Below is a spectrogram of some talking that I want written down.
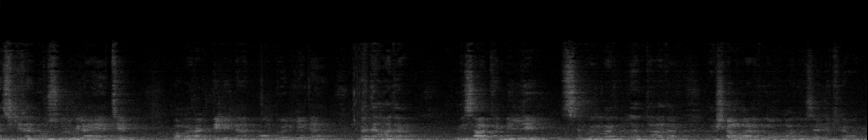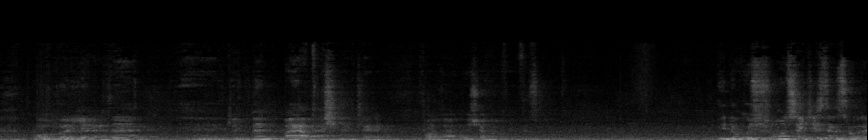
eskiden Musul vilayeti olarak bilinen o bölgede ve daha da misak-ı milli sınırlarının daha da aşağılarında olan özellikle o, bölgelerde e, Türkmen bayağı taşınıkları orada yaşamaktadır. 1918'den sonra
